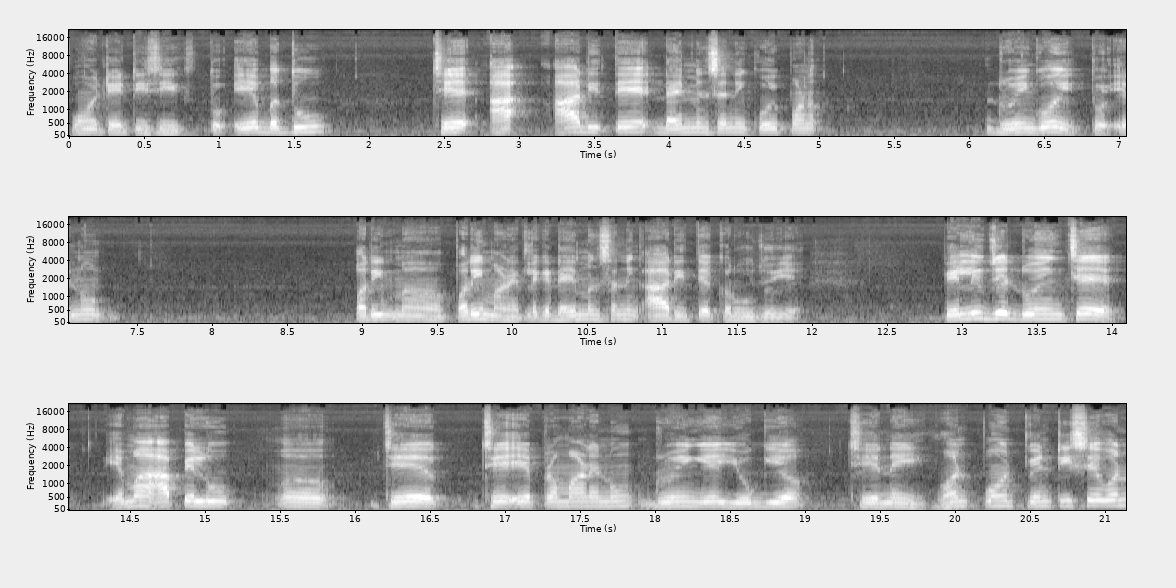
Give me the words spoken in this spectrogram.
point eighty six તો એ બધું છે આ આ રીતે ડાયમેન્શનની કોઈ પણ ડ્રોઈંગ હોય તો એનું પરિ પરિમાણ એટલે કે ડાયમેન્શનિંગ આ રીતે કરવું જોઈએ. પહેલું જે ડ્રોઈંગ છે, એમાં આપેલું જે છે એ પ્રમાણેનું ડ્રોઈંગ એ યોગ્ય છે નહીં. One point twenty seven,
